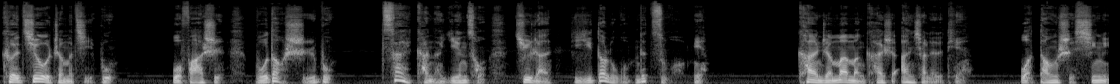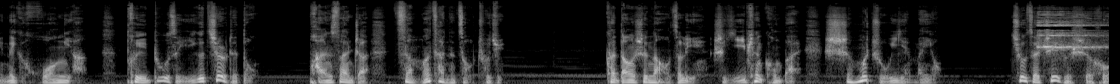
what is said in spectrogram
可就这么几步，我发誓不到十步，再看那烟囱居然移到了我们的左面。看着慢慢开始暗下来的天，我当时心里那个慌呀，腿肚子一个劲儿的抖，盘算着怎么才能走出去。可当时脑子里是一片空白，什么主意也没有。就在这个时候，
